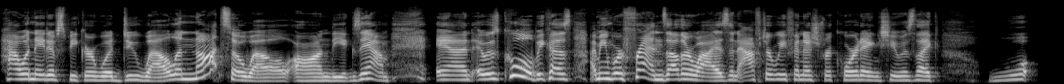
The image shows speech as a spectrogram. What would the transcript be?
how a native speaker would do well and not so well on the exam. And it was cool because I mean, we're friends otherwise. And after we finished recording, she was like, what?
